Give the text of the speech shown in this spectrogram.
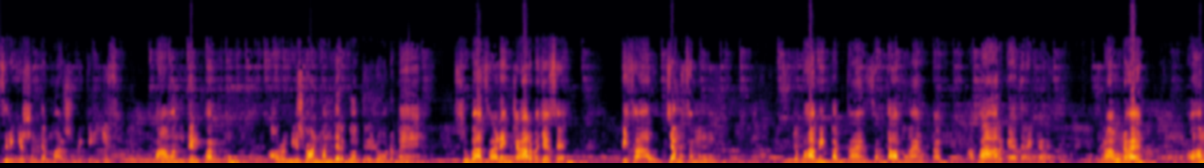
श्री कृष्ण जन्माष्टमी के इस पावन दिन पर और इस्कॉन मंदिर गोत्री रोड में सुबह साढ़े चार बजे से विशाल जन समूह, जो भावी भक्त हैं, श्रद्धालु हैं, उनका अपार गैदरिंग है क्राउड है। तो हम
